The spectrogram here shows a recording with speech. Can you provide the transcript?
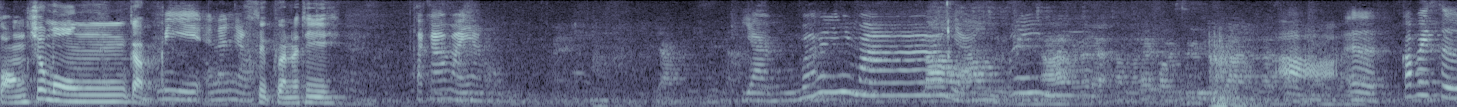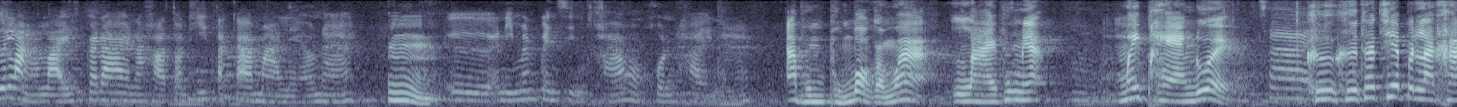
สองชั่วโมงกับมีไอ้นั่นยังสิบกว่านาทีตะกร้ามายังยังไม่มายังไม่มาช้าแล้วนะทำให้เขาซื้อที่บ้านครับอ๋อเออ ก็ไปซื้อหลังไลฟ์ก็ได้นะคะ ตอนที่ตะกร้ามาแล้วนะ อืมเอออันนี้มันเป็นสินค้าของคนไทยนะอะผมผมบอกก่อนว่าลายพวกเนี้ยไม่แพงด้วย ใช่ คือคือถ้าเทียบเป็นราคา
